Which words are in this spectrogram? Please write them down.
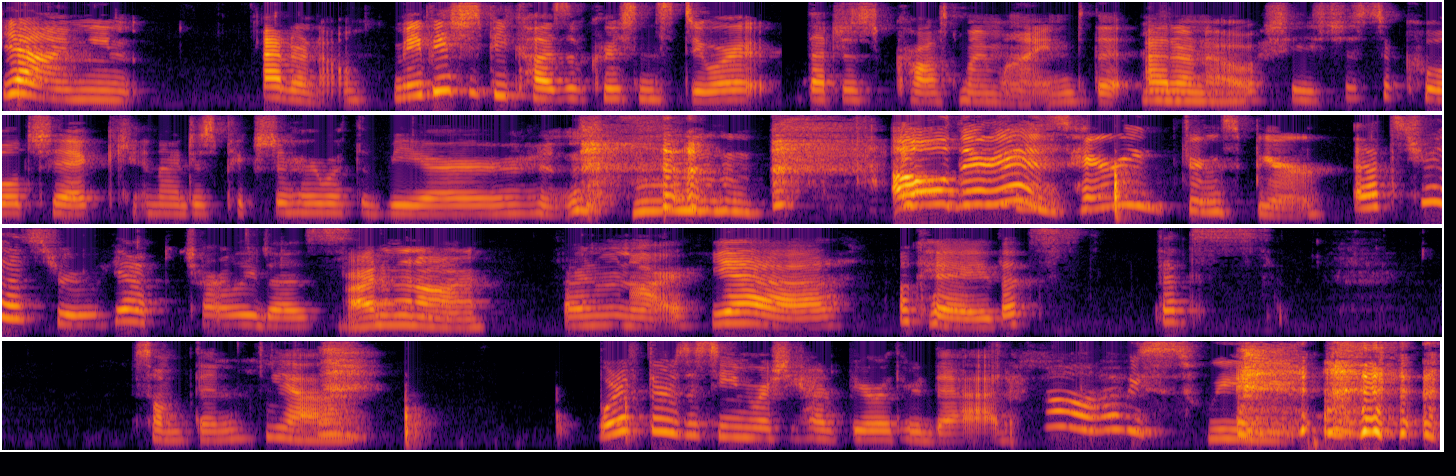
yeah, I mean, I don't know. Maybe it's just because of Kristen Stewart that just crossed my mind. That I don't know. Mm-hmm. She's just a cool chick, and I just picture her with a beer and. oh, there is. Harry drinks beer. That's true. That's true. Yeah, Charlie does. Vitamin R. Vitamin R. Yeah. Okay. That's that's something. Yeah. What if there's a scene where she had beer with her dad? Oh, that'd be sweet.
